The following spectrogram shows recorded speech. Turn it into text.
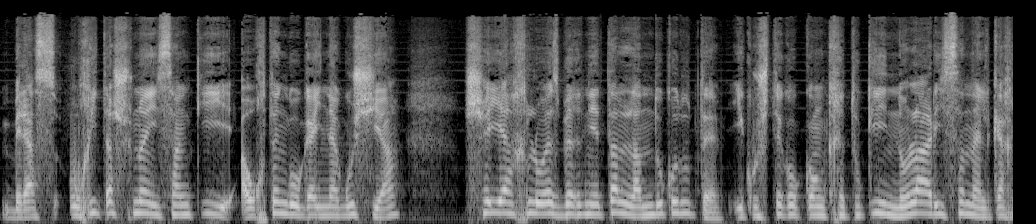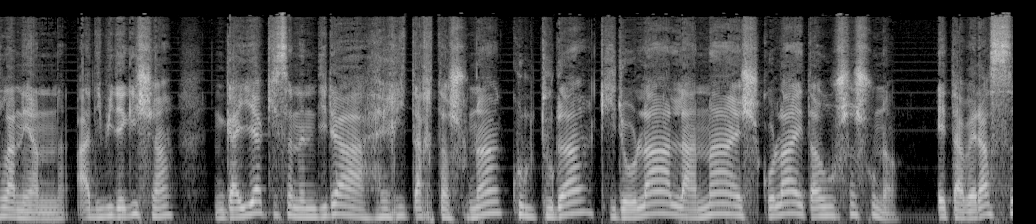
Beraz, urritasuna izanki aurtengo gainagusia, sei ahlo ezberdinetan landuko dute, ikusteko konkretuki nola ari izan elkarlanean. Adibide gisa, gaiak izanen dira herritartasuna, kultura, kirola, lana, eskola eta usasuna. Eta beraz,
